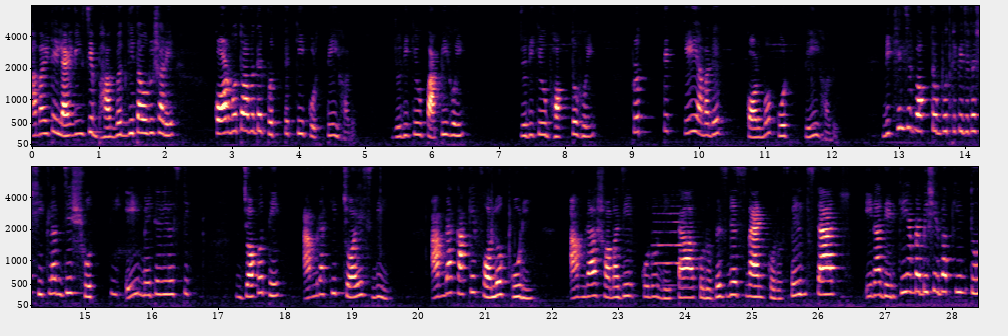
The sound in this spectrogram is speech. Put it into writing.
আমার এটাই লার্নিং যে ভাগবত গীতা অনুসারে কর্ম তো আমাদের প্রত্যেককেই করতেই হবে। যদি কেউ পাপি হই, যদি কেউ ভক্ত হই, প্রত্যেককেই আমাদের কর্ম করতেই হবে। নিখিলজির বক্তব্য থেকে যেটা শিখলাম যে সত্যি এই মেটেরিয়ালিস্টিক জগতে আমরা কি চয়েস নিই, আমরা কাকে ফলো করি, আমরা সমাজের কোনো নেতা, কোনো বিজনেসম্যান কোনো ফিল্ম স্টার এনাদেরকেই আমরা বেশিরভাগ কিন্তু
